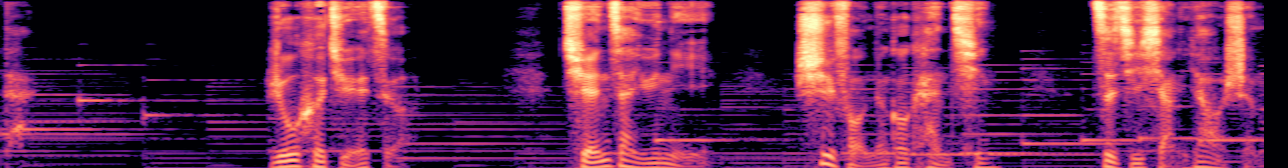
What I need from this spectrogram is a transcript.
态。如何抉择，全在于你是否能够看清自己想要什么，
